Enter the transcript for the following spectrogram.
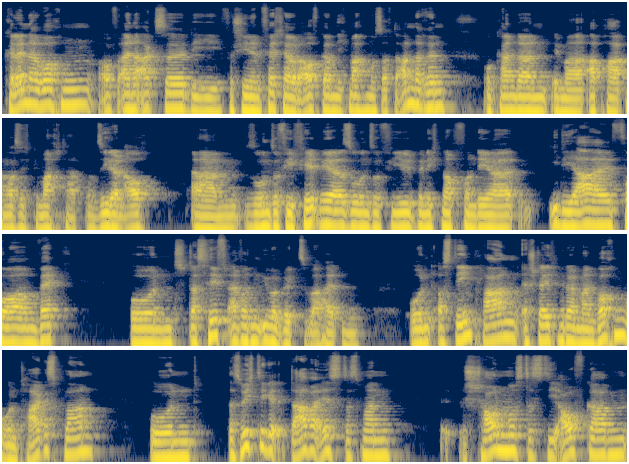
Kalenderwochen auf einer Achse, die verschiedenen Fächer oder Aufgaben, die ich machen muss, auf der anderen und kann dann immer abhaken, was ich gemacht habe und sehe dann auch, ähm, so und so viel fehlt mir, so und so viel bin ich noch von der Idealform weg und das hilft einfach den Überblick zu behalten. Und aus dem Plan erstelle ich mir dann meinen Wochen- und Tagesplan und das Wichtige dabei ist, dass man schauen muss, dass die Aufgaben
